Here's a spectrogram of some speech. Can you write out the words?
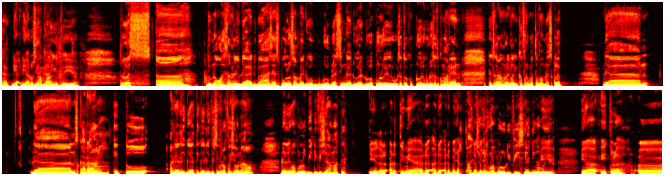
Dilihat. dia, dia harus sama Dihargai. gitu iya. Terus eh jumlah konsisten tadi udah dibahas ya 10 sampai 2 12 hingga 2 20 ya 2021 2021 kemarin dan sekarang balik lagi ke format 18 klub. Dan dan sekarang itu ada liga 3 divisi profesional dan 50 lebih divisi amatir. Iya ada, ada tim ya, ada ada ada banyak ada Anjing banyak tim. 50 divisi anjing Iya. amatir. ya itulah eh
